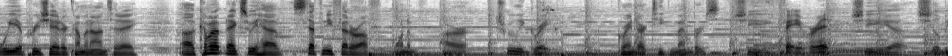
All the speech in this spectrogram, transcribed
we appreciate her coming on today. Uh, coming up next, we have Stephanie Federoff, one of our truly great Grand Artique members. She favorite. she uh, she'll be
